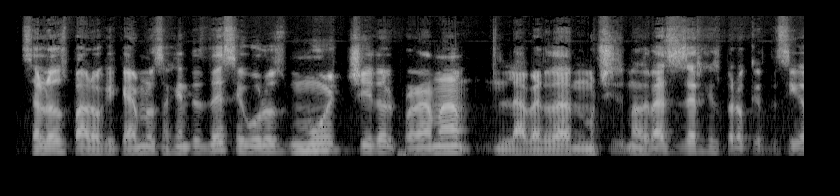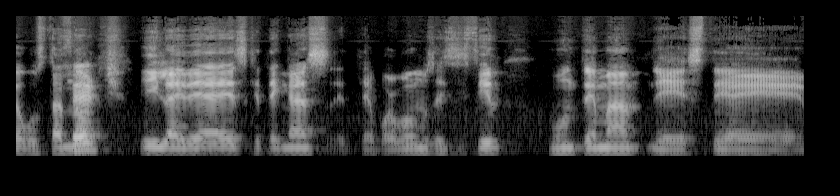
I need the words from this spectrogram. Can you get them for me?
Saludos para lo que caemos los agentes de seguros. Muy chido el programa. La verdad, muchísimas gracias, Sergio. Espero que te siga gustando. Search. Y la idea es que tengas, eh, te volvemos a insistir, un tema este,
